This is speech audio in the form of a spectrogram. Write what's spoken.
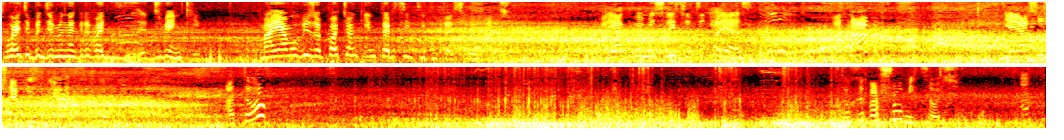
Słuchajcie, będziemy nagrywać dźwięki. Maja mówi, że pociąg Intercity tutaj słychać. A jak wy myślicie, co to jest? A tam? Nie, ja słyszę jakiś wiatr. A tu? To chyba szumi coś. A tu.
